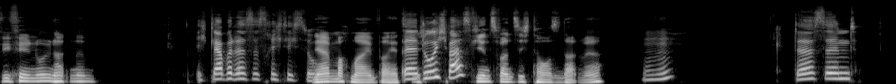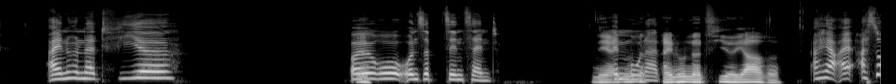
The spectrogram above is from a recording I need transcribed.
wie viel Nullen hatten wir? Ich glaube, das ist richtig so. Ja, mach mal einfach jetzt. äh, nicht. durch was? 24.000 hatten wir. Mhm. Das sind 104 Euro und 17 Cent. Nee, Im 100, Monat. 104 Jahre. Ach ja, äh, ach so,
